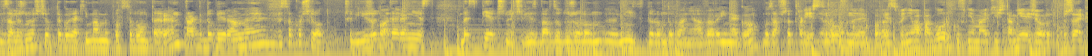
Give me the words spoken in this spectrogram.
w zależności od tego, jaki mamy pod sobą teren, tak dobieramy wysokość lotu. Czyli jeżeli Dokładnie. teren jest bezpieczny, czyli jest bardzo dużo lą- miejsc do lądowania awaryjnego, bo zawsze traktujemy... Jest równy, powiedzmy, nie ma pagórków, nie ma jakichś tam jezior, rzek,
